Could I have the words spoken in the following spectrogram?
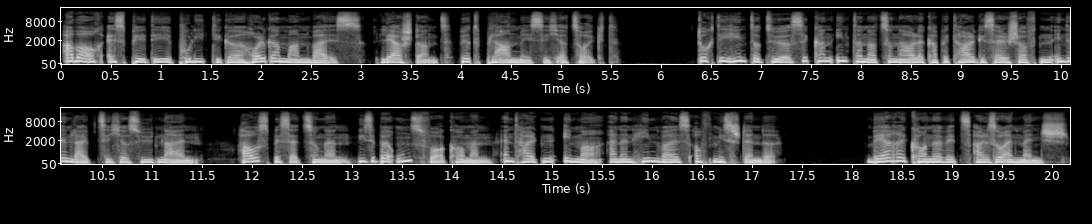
aber auch SPD-Politiker Holger Mann weiß, Leerstand wird planmäßig erzeugt. Durch die Hintertür sickern internationale Kapitalgesellschaften in den Leipziger Süden ein. Hausbesetzungen, wie sie bei uns vorkommen, enthalten immer einen Hinweis auf Missstände. Wäre Konnewitz also ein Mensch,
